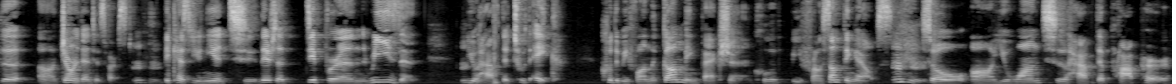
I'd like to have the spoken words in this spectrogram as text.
the uh, general dentist first Mm-hmm. because you need to, there's a different reason you Mm-hmm. have the toothache. Could be from the gum infection, could be from something else. Mm-hmm. So uh, you want to have the proper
